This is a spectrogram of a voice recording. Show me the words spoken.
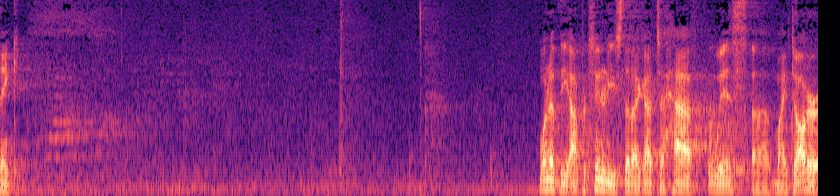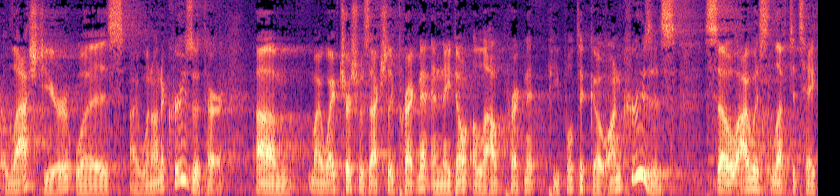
Thank you. One of the opportunities that I got to have with uh, my daughter last year was I went on a cruise with her. Um, my wife Trish was actually pregnant, and they don't allow pregnant people to go on cruises. So I was left to take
